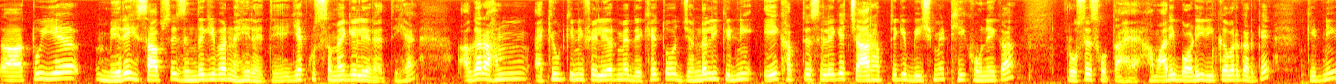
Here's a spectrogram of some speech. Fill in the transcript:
तो ये मेरे हिसाब से ज़िंदगी भर नहीं रहती है यह कुछ समय के लिए रहती है। अगर हम एक्यूट किडनी फेलियर में देखें तो जनरली किडनी एक हफ़्ते से लेकर चार हफ़्ते के बीच में ठीक होने का प्रोसेस होता है। हमारी बॉडी रिकवर करके किडनी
